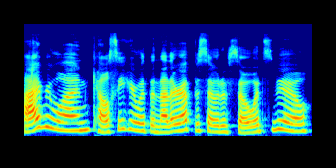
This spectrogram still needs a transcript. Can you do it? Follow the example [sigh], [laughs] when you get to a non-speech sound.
Hi everyone, Kelsey here with another episode of Sew What's New.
